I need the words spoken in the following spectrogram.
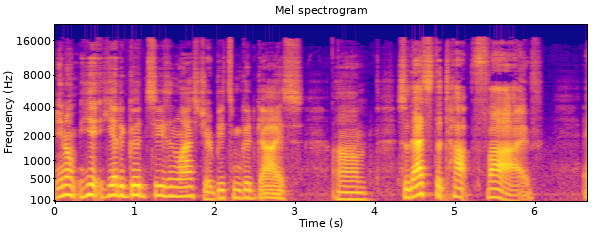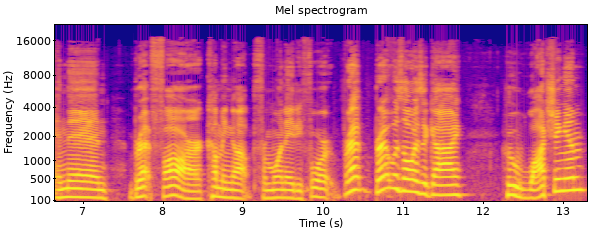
you know, he he had a good season last year, beat some good guys. Um, so that's the top five, and then Brett Pfarr coming up from 184. Brett Brett was always a guy who watching him,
